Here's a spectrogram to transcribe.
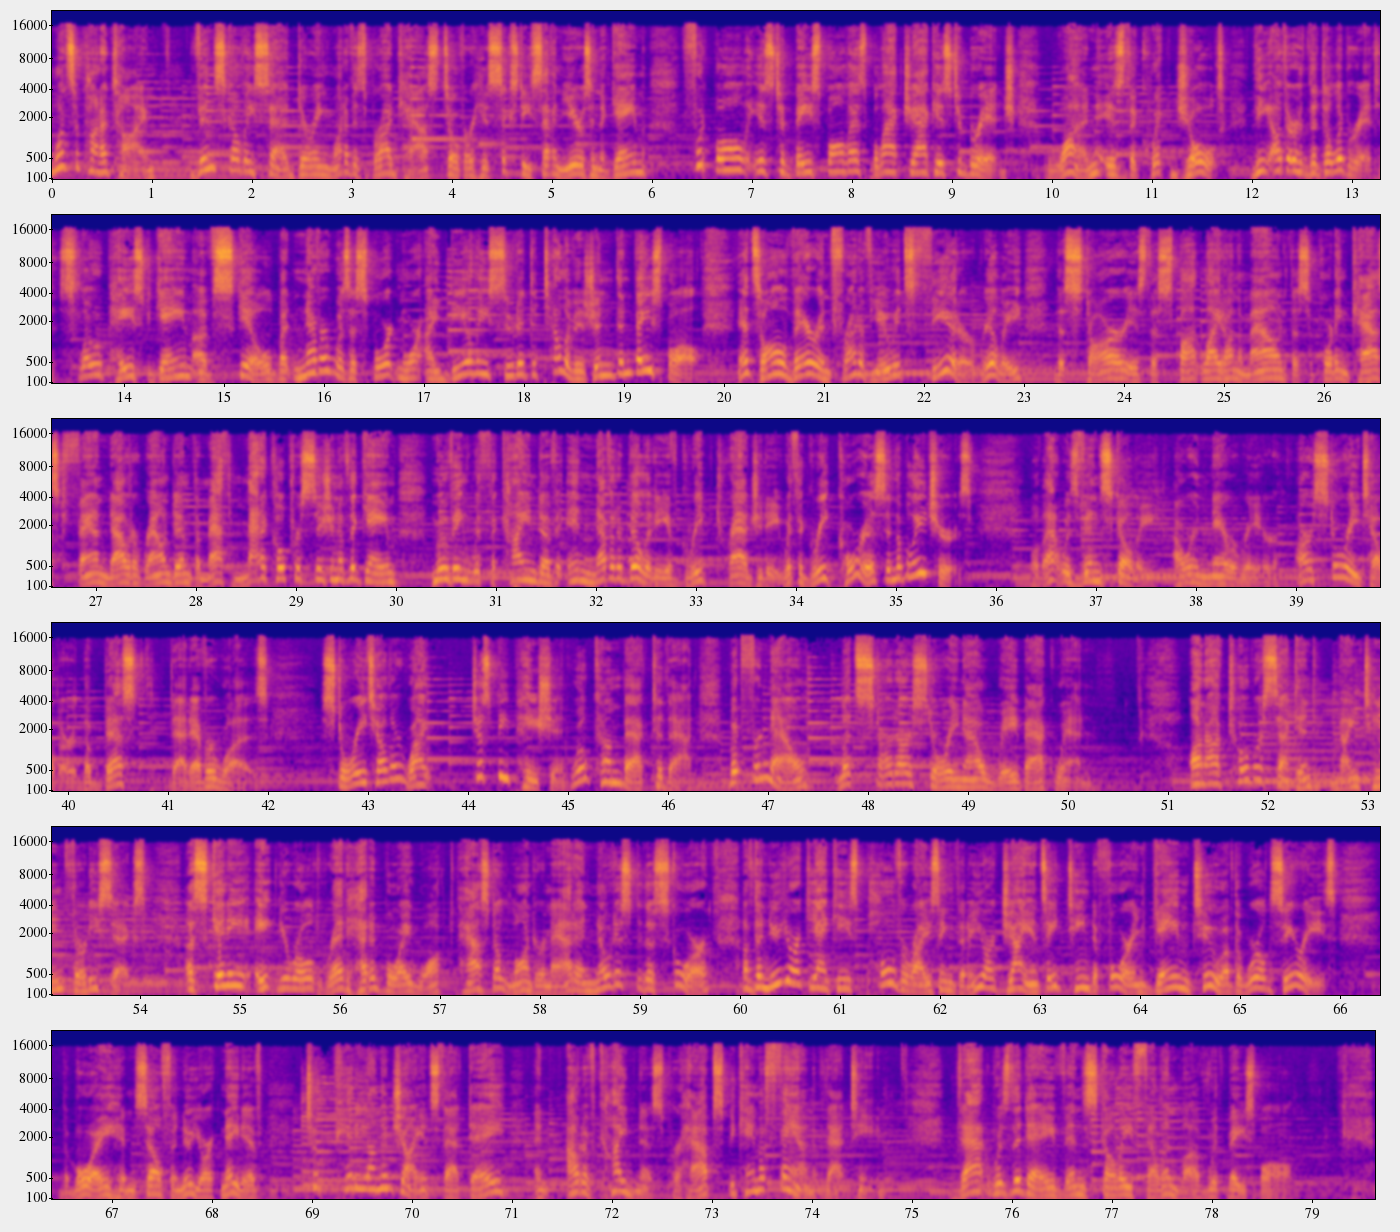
Once upon a time, Vin Scully said during one of his broadcasts over his 67 years in the game Football is to baseball as blackjack is to bridge. One is the quick jolt, the other the deliberate, slow paced game of skill, but never was a sport more ideally suited to television than baseball. It's all there in front of you, it's theater, really. The star is the spotlight on the mound, the supporting cast fanned out around him, the mathematical precision of the game, moving with the kind of inevitability of Greek tragedy, with the Greek chorus in the bleachers. Well, that was Vin Scully, our narrator, our storyteller, the best that ever was. Storyteller? Why, just be patient. We'll come back to that. But for now, let's start our story now way back when. On October 2nd, 1936, a skinny eight year old red headed boy walked past a laundromat and noticed the score of the New York Yankees pulverizing the New York Giants 18 4 in Game 2 of the World Series. The boy, himself a New York native, took pity on the Giants that day and, out of kindness perhaps, became a fan of that team. That was the day Vin Scully fell in love with baseball.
